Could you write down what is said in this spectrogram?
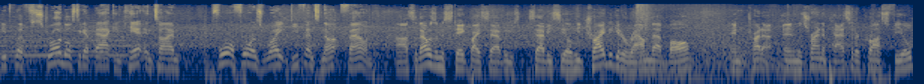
Heathcliff struggles to get back and can't in time. 404 is right. Defense not found. Uh, so that was a mistake by Savvy, Savvy Seal. He tried to get around that ball and try to and was trying to pass it across field.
